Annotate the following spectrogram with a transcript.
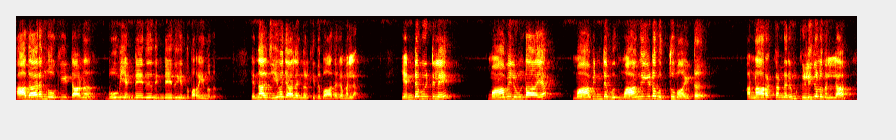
ആധാരം നോക്കിയിട്ടാണ് ഭൂമി എന്റേത് നിന്റേത് എന്ന് പറയുന്നത്. എന്നാൽ ജീവജാലങ്ങൾക്ക് ഇത് ബാധകമല്ല. എന്റെ വീട്ടിലെ മാവിലുണ്ടായ മാവിന്റെ മാങ്ങയുടെ വിത്തുമായിട്ട് അണ്ണാറക്കണ്ണനും കിളികളുമെല്ലാം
